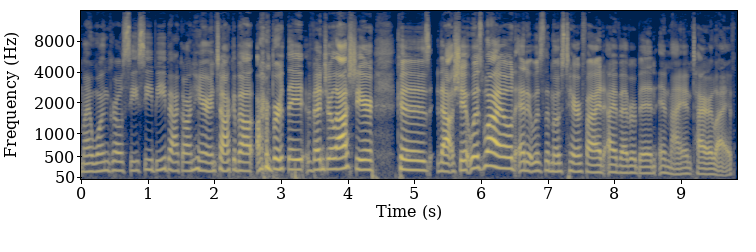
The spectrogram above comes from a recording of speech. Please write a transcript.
my one girl CCB back on here and talk about our birthday adventure last year because that shit was wild and it was the most terrified I've ever been in my entire life.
